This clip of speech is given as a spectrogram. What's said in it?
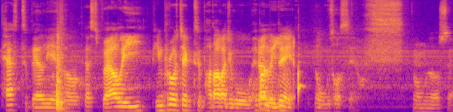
테스트 밸리에서 테스트 밸리 빔 프로젝트 받아가지고 해봤는데 밸리. 너무 무서웠어요. 너무 무서웠어요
